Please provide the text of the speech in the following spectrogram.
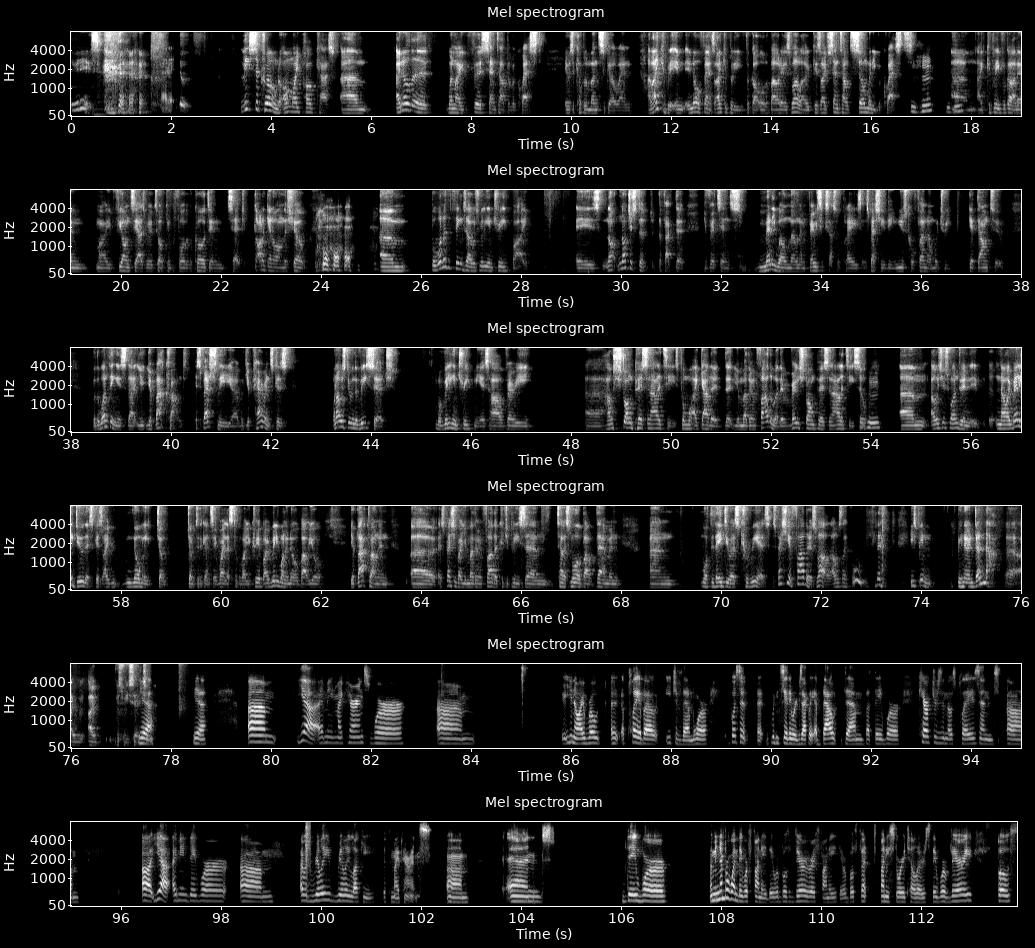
Here it is. Got it. Lisa Kron on my podcast. Um, I know that when I first sent out the request, it was a couple of months ago, and and I completely, in, in no offense, I completely forgot all about it as well because I've sent out so many requests. Mm-hmm. Mm-hmm. Um, I completely forgotten, and my fiance, as we were talking before the recording, said, "You've got to get on the show." um, but one of the things I was really intrigued by is not not just the, the fact that you've written many well-known and very successful plays, and especially the musical Fun Home, which we get down to. But the one thing is that you, your background, especially uh, with your parents, because when I was doing the research, what really intrigued me is how very uh, how strong personalities, from what I gathered, that your mother and father were. They were very strong personalities. So mm-hmm. Um, I was just wondering. Now I rarely do this because I normally jump jump to the gun and say, right, let's talk about your career. But I really want to know about your your background and uh, especially about your mother and father. Could you please um, tell us more about them and and what do they do as careers, especially your father as well? I was like, oh, he's been been there and done that. Uh, I I was researching. Yeah, yeah, um, yeah. I mean, my parents were um, you know, I wrote a, a play about each of them, or wasn't I wouldn't say they were exactly about them, but they were characters in those plays, and um, uh, yeah, I mean, they were. Um, I was really, really lucky with my parents, um, and they were. I mean, number one, they were funny. They were both very, very funny. They were both funny storytellers. They were very both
